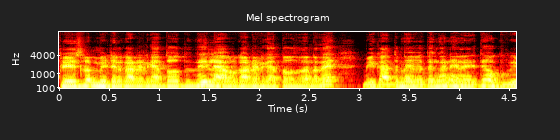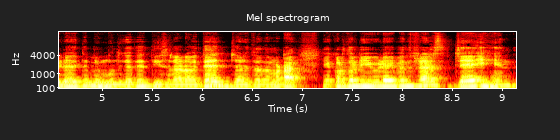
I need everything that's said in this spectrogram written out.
ప్లేస్లో మెటీరియల్ కాంట్రాక్ట్కి ఎంత అవుతుంది లేబర్ కాంట్రాక్ట్కి ఎంత అవుతుంది అనేది మీకు అర్థమయ్యే విధంగా నేనైతే ఒక వీడియో అయితే మీ ముందుకైతే తీసుకురావడం అయితే జరుగుతుంది అనమాట ఇక్కడతో ఈ వీడియో అయిపోయింది ఫ్రెండ్స్ జై హింద్.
